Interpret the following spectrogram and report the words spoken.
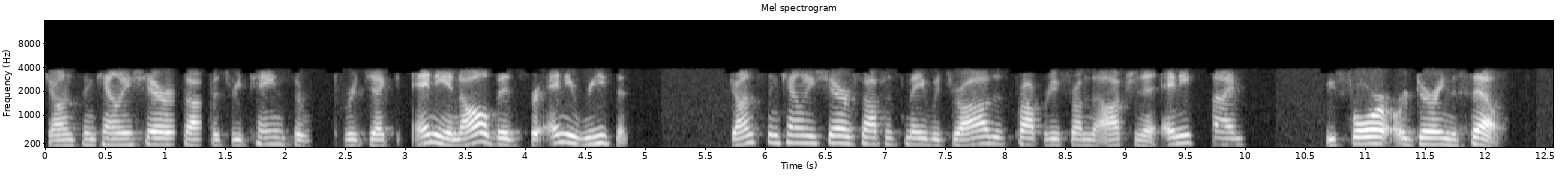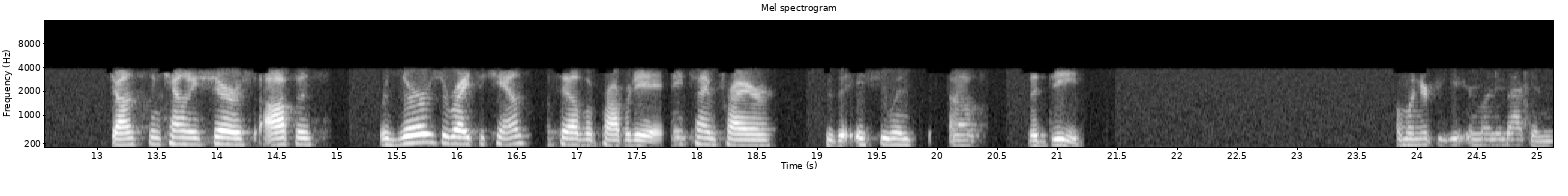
Johnson County Sheriff's Office retains the right to reject any and all bids for any reason. Johnson County Sheriff's Office may withdraw this property from the auction at any time before or during the sale. Johnson County Sheriff's Office reserves the right to cancel the sale of a property at any time prior to the issuance of the deed. I wonder if you get your money back in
